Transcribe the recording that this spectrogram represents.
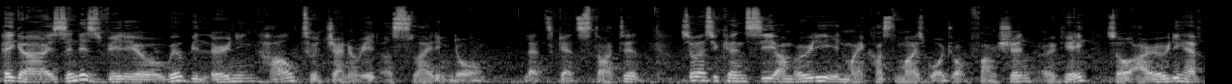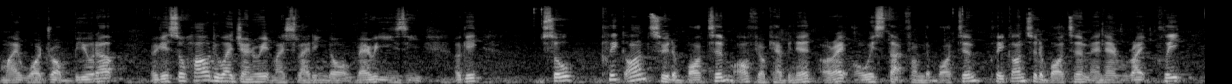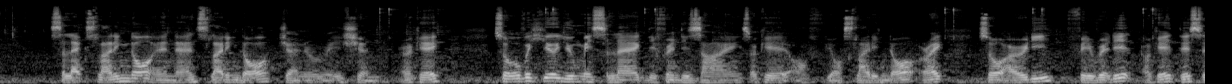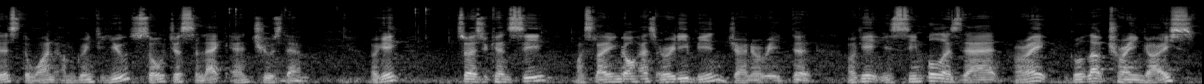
Hey guys, in this video, we'll be learning how to generate a sliding door. Let's get started. So as you can see, I'm already in my customized wardrobe function, okay? So I already have my wardrobe built up. Okay, so how do I generate my sliding door? Very easy, okay? So click on to the bottom of your cabinet, alright? Always start from the bottom. Click on to the bottom and then right click, select sliding door and then sliding door generation, okay? So over here, you may select different designs, okay, of your sliding door, right? So I already favorite it, okay? This is the one I'm going to use, so just select and choose them, okay? So as you can see, my sliding door has already been generated. Okay, it's simple as that. Alright, good luck trying guys.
